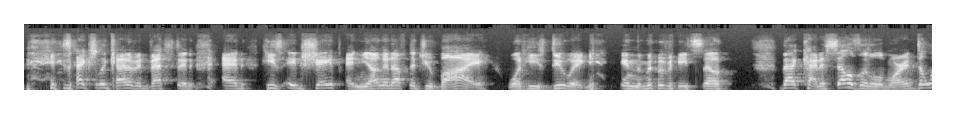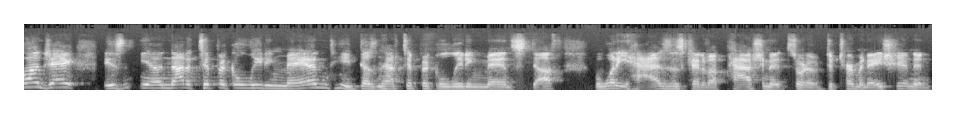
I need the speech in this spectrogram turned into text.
he's actually kind of invested and he's in shape and young enough that you buy what he's doing in the movie. So that kind of sells a little more. And Delonge is, you know, not a typical leading man. He doesn't have typical leading man stuff, but what he has is kind of a passionate sort of determination and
